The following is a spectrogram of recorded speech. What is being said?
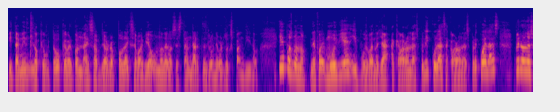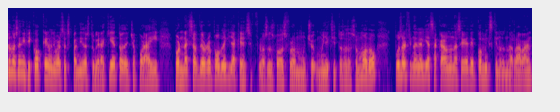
y también lo que tuvo que ver con Knights of the Republic se volvió uno de los estandartes del universo expandido. Y pues bueno, le fue muy bien y pues bueno, ya acabaron las películas, acabaron las precuelas, pero eso no significó que el universo expandido estuviera quieto, de hecho por ahí, por Knights of the Republic, ya que los dos juegos fueron mucho, muy exitosos a su modo, pues al final del día sacaron una serie de cómics que nos narraban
